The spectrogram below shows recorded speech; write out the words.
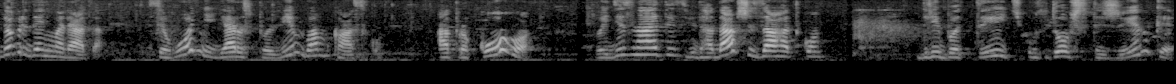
Добрий день, малята! Сьогодні я розповім вам казку. А про кого ви дізнаєтесь, відгадавши загадку. Дріботить уздовж стежинки,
